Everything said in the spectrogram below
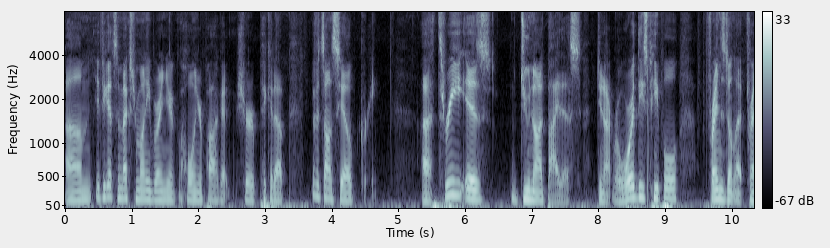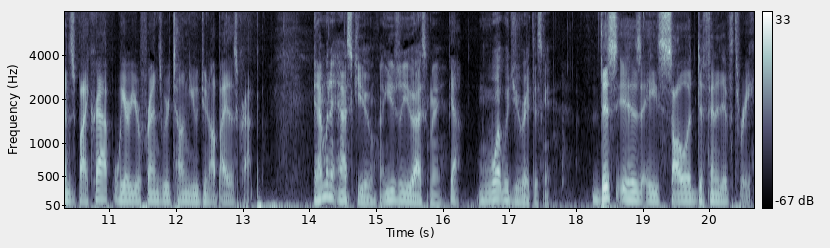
Um, if you get some extra money burning your hole in your pocket, sure, pick it up. If it's on sale, great. Uh, three is do not buy this. Do not reward these people. Friends don't let friends buy crap. We are your friends. We're telling you do not buy this crap. And I'm going to ask you. Usually, you ask me. Yeah. What would you rate this game? This is a solid definitive three.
